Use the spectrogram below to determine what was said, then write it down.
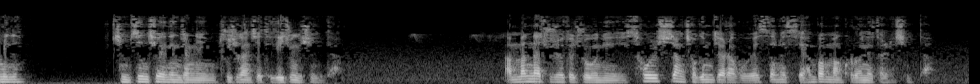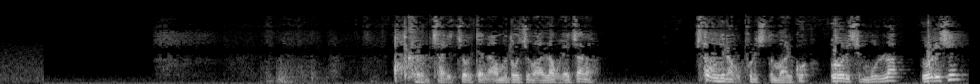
총리님, 김신채 행장님 2시간째 대기 중이십니다. 안 만나주셔도 좋으니 서울시장 적임자라고 SNS에 한 번만 거론해달라십니다. 검찰이 쫄땐 아무도 오지 말라고 했잖아. 총이라고 부르지도 말고 어르신 몰라? 어르신?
